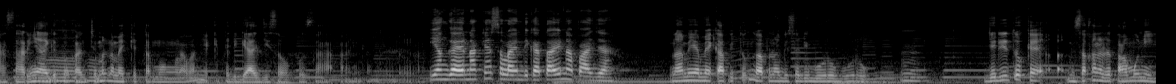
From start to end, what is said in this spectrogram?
Kasarnya gitu kan. Hmm. Cuman namanya kita mau ngelawan ya kita digaji sama perusahaan kan. Udahlah. Yang nggak enaknya selain dikatain apa aja? Namanya make up itu nggak pernah bisa diburu-buru. Hmm. Jadi itu kayak misalkan ada tamu nih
